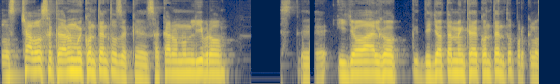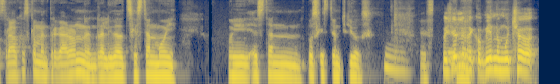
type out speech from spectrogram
los chavos se quedaron muy contentos de que sacaron un libro este, y yo algo, y yo también quedé contento porque los trabajos que me entregaron en realidad sí están muy, muy, están, pues sí están chidos. Este, Pues yo les recomiendo mucho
